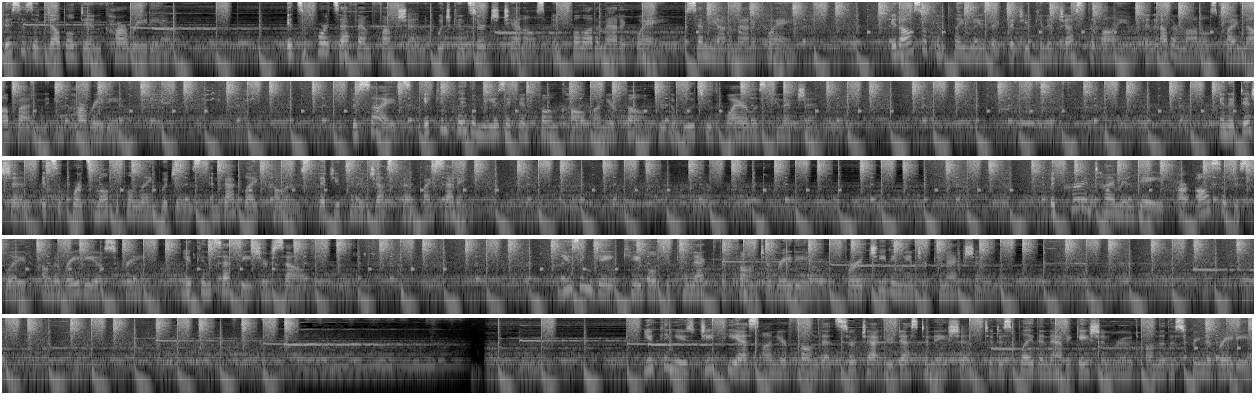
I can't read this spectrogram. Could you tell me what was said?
This is a double DIN car radio. It supports FM function which can search channels in full automatic way, semi-automatic way. It also can play music that you can adjust the volume and other models by knob button in car radio. Besides, it can play the music and phone call on your phone through the Bluetooth wireless connection. In addition, it supports multiple languages and backlight colors that you can adjust them by setting. The current time and date are also displayed on the radio screen, you can set these yourself. Using date cable to connect the phone to radio for achieving interconnection. You can use GPS on your phone that search out your destination to display the navigation route on the, the screen of radio.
